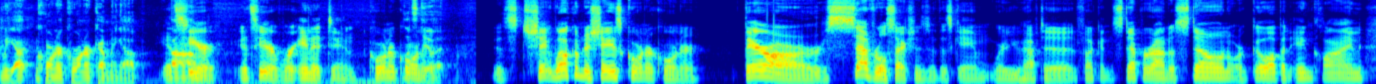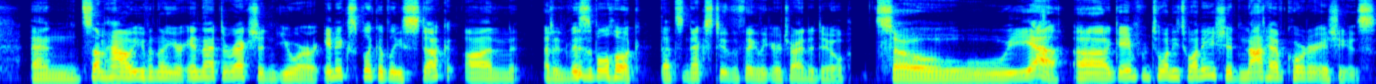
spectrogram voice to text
we got corner corner coming up. It's Um, here. It's here. We're in it, Dan. Corner corner. Let's do it. It's Shea, welcome to Shea's Corner Corner. There are several sections of this game where you have to fucking step around a stone or go up an incline, and somehow, even though you're in that direction, you are inexplicably stuck on an invisible hook that's next to the thing that you're trying to do. So yeah, a game from 2020 should not have corner issues.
